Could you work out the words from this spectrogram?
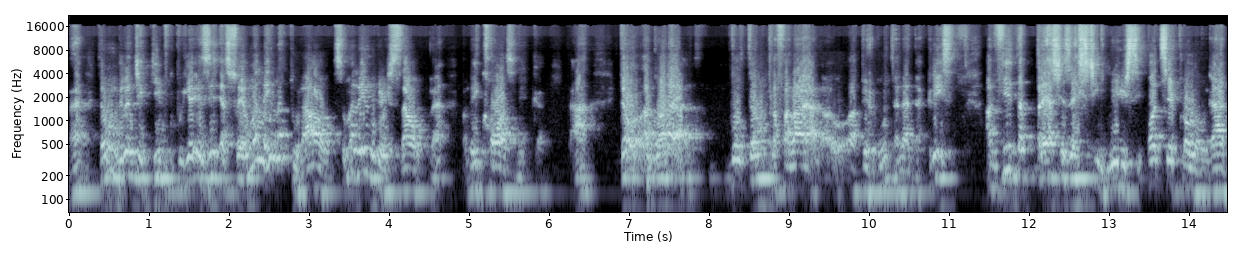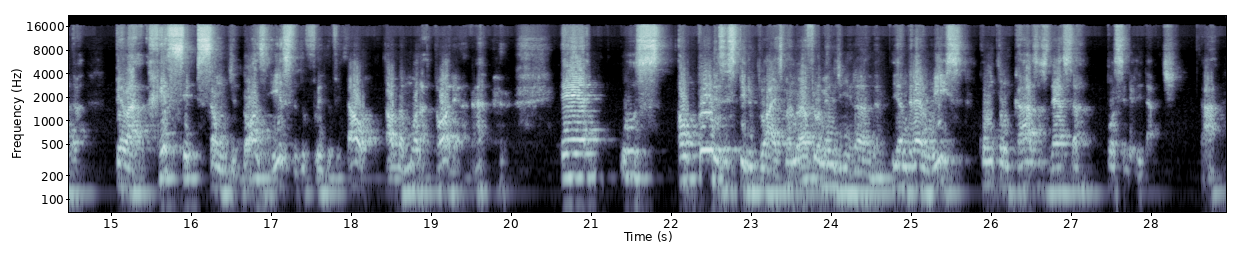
Né? Então, um grande equívoco, porque isso é uma lei natural, isso é uma lei universal, né? uma lei cósmica. Tá? Então, agora, voltando para falar a, a pergunta né, da Cris, a vida prestes a extinguir-se pode ser prolongada pela recepção de dose extra do fluido vital, tal da moratória, né? É, os autores espirituais, Manuel Filomeno de Miranda e André Luiz, contam casos dessa possibilidade, tá?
